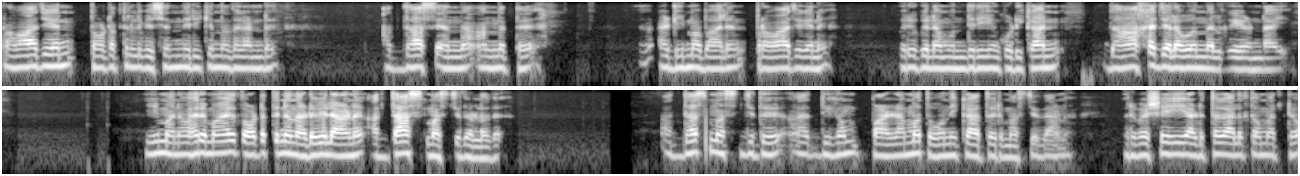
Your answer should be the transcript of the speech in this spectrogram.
പ്രവാചകൻ തോട്ടത്തിൽ വിശന്നിരിക്കുന്നത് കണ്ട് അദ്ദാസ് എന്ന അന്നത്തെ അടിമ ബാലൻ പ്രവാചകന് ഒരു കുല മുന്തിരിയും കുടിക്കാൻ ദാഹജലവും നൽകുകയുണ്ടായി. ഈ മനോഹരമായ തോട്ടത്തിന് നടുവിലാണ് അദ്ദാസ് മസ്ജിദ് ഉള്ളത്. അദ്ദാസ് മസ്ജിദ് അധികം പഴമ തോന്നിക്കാത്ത ഒരു മസ്ജിദാണ്. ഒരുപക്ഷെ ഈ അടുത്ത കാലത്തോ മറ്റോ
